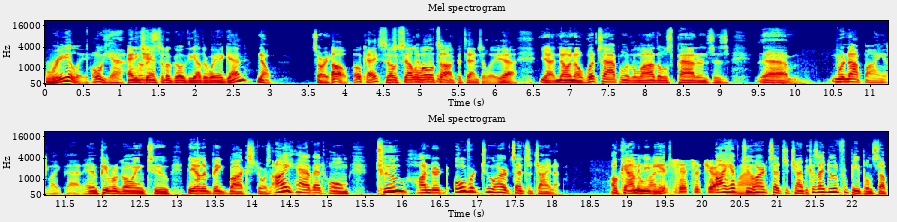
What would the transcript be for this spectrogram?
really? Oh yeah. Any No, chance this- it'll go the other way again? No. Sorry. Oh, okay. So sell it while it's hot, potentially. Yeah. Yeah, no, no. What's happened with a lot of those patterns is um, We're not buying it like that. And people are going to the other big box stores. I have at home 200, over 200 sets of china. Okay, I'm an idiot. sets of china? I have Wow. 200 sets of china because I do it for people and stuff.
